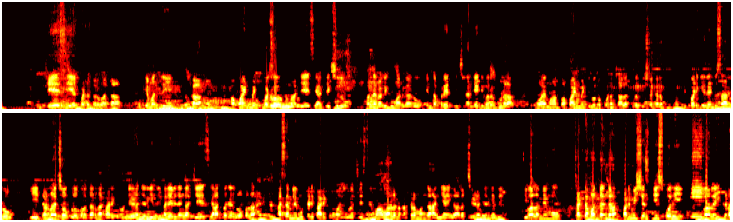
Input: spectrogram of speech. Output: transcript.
జేఏసీ ఏర్పడ్డ తర్వాత ముఖ్యమంత్రి యొక్క అపాయింట్మెంట్ కోసం మా జేఏసీ అధ్యక్షులు వంద రవికుమార్ గారు ఎంత ప్రయత్నించినా నేటి వరకు కూడా మాకు అపాయింట్మెంట్ ఇవ్వకపోవడం చాలా దురదృష్టకరం. ఇప్పటికీ రెండు సార్లు ఈ ధర్నా చౌక్ లోపల ధర్నా కార్యక్రమం చేయడం జరిగింది. అదే విధంగా జేఏసీ ఆధ్వర్యం లోపల అసెంబ్లీ ముట్టడి కార్యక్రమాన్ని కూడా చేస్తే మా వాళ్ళను అక్రమంగా అన్యాయంగా అరెస్ట్ చేయడం జరిగింది. ఇవాళ మేము చట్టబద్ధంగా పర్మిషన్ తీసుకొని ఇవాళ ఇక్కడ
